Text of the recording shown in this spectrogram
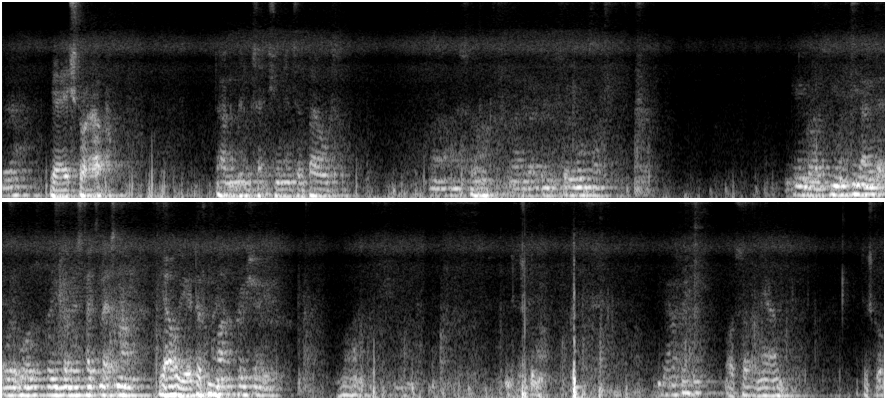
Yeah. Yeah, it's straight up. Down the middle section into the barrels. Uh, So, uh, you gotta do free water. Okay, guys, if you, if you what it was, please don't hesitate to let us know. yeah, oh yeah, definitely. Much appreciated. Right. Just gonna, You got anything? I certainly am. Just got to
